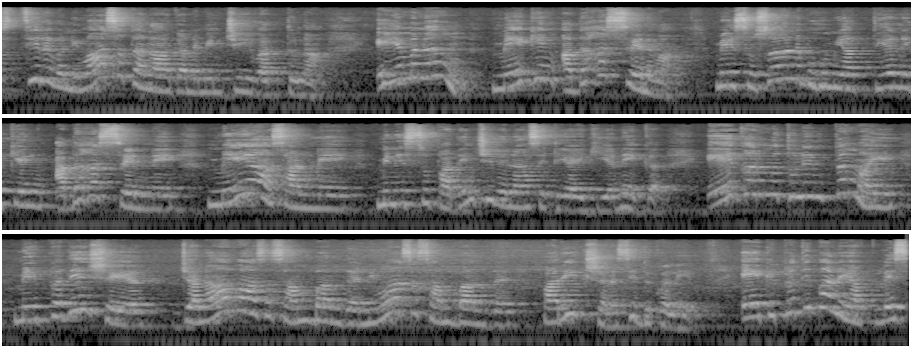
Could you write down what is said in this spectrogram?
ස්ථිරව නිවාස තනා ගනිමින් ජීවත් වුණා. එහෙමනම් මේකෙන් අදහස් වෙනවා මේ සුසාන භූමියක් තියෙන එකෙන් අදහස් වෙන්නේ මේ ආසන්නයේ මිනිස්සු පදිංචි වෙලා සිටියයි කියන එක. ඒ කරුණ තුලින් තමයි මේ ප්‍රදේශය ජනාවාස සම්බන්ධ නිවාස සම්බන්ධ පරීක්ෂණ සිදු කළේ. ඒකේ ප්‍රතිඵලයක් ලෙස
